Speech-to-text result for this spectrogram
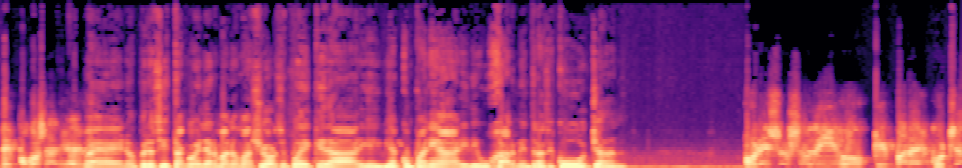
de pocos años. ¿eh? Bueno, pero si están con el hermano mayor, se puede quedar y, y acompañar y dibujar mientras escuchan. Por eso yo digo que para escuchar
